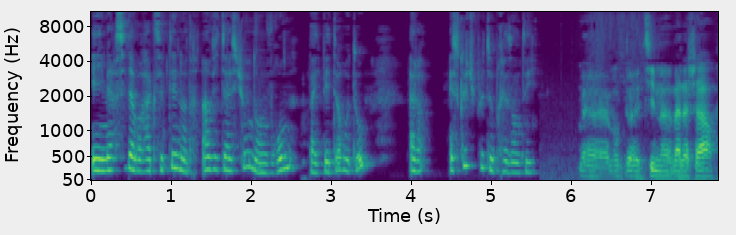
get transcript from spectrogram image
et merci d'avoir accepté notre invitation dans Vroom by Peter Auto. Alors, est-ce que tu peux te présenter? Euh, euh Tim Malachar,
